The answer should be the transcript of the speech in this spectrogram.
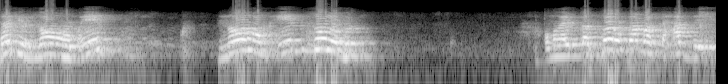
فاكر نوعهم إيه؟ نوعهم insoluble هم هيتكسروا فقط لحد إيه؟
